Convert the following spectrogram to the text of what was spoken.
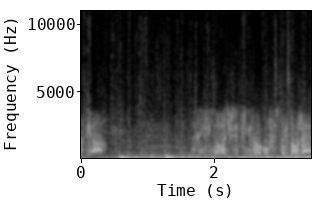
Inwazja! Zlikwidować wszystkich wrogów w sektorze.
